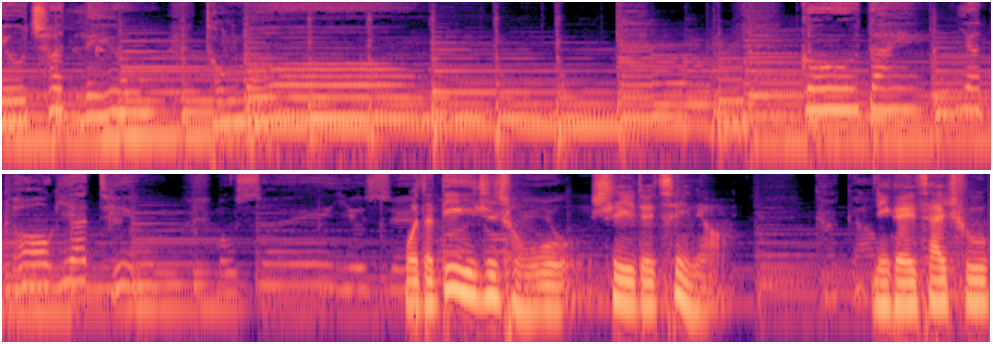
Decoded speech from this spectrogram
要出了童梦，高低一扑一跳，无需要说。我的第一只宠物是一对翠鸟，你可以猜出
